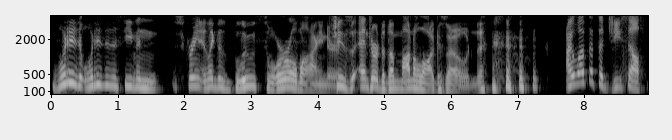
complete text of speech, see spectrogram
what is it? What is this even screen? It's like this blue swirl behind her. She's entered the monologue zone. I love that the G self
